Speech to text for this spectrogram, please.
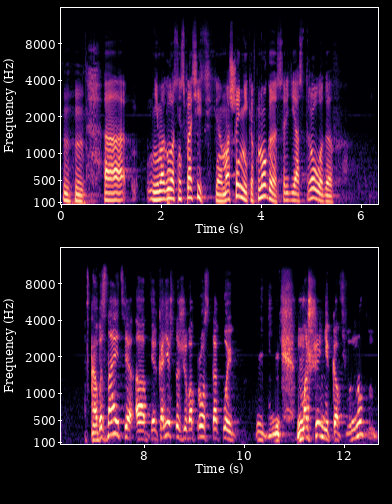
Угу. А, не могу вас не спросить, мошенников много среди астрологов? Вы знаете, конечно же, вопрос такой, мошенников. Ну,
